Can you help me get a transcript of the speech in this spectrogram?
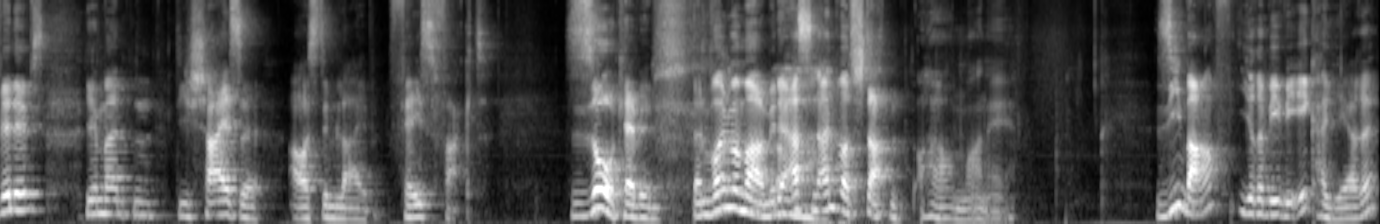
Phillips jemanden die Scheiße aus dem Leib facefuckt. So, Kevin, dann wollen wir mal mit der ersten Antwort starten. Oh Mann, ey. Sie warf ihre WWE-Karriere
